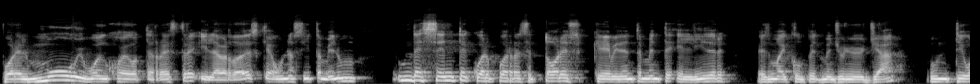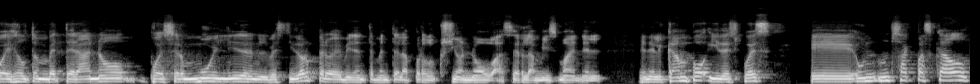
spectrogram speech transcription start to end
por el muy buen juego terrestre y la verdad es que aún así también un, decente cuerpo de receptores que evidentemente el líder es Michael Pittman Jr. ya. Un T.Y. Hilton veterano puede ser muy líder en el vestidor, pero evidentemente la producción no va a ser la misma en el, en el campo. Y después eh, un, Zach Pascal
